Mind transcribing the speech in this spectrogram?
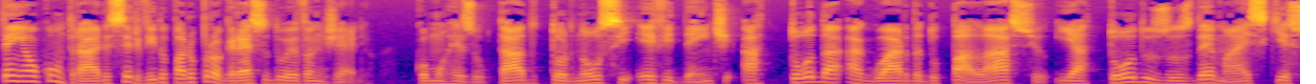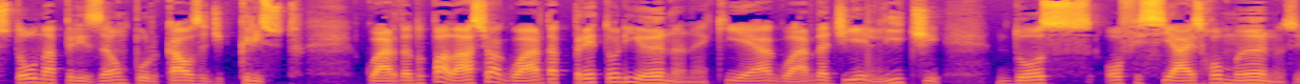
tem ao contrário servido para o progresso do Evangelho. Como resultado, tornou-se evidente a toda a guarda do palácio e a todos os demais que estou na prisão por causa de Cristo. Guarda do palácio, a guarda pretoriana, né, que é a guarda de elite dos oficiais romanos,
